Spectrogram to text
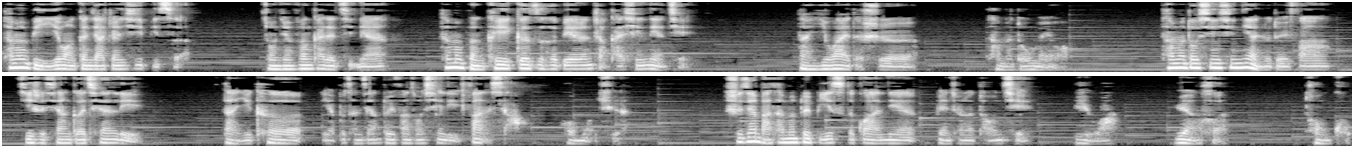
他们比以往更加珍惜彼此。中间分开的几年，他们本可以各自和别人展开新恋情，但意外的是，他们都没有。他们都心心念着对方，即使相隔千里，但一刻也不曾将对方从心里放下或抹去。时间把他们对彼此的挂念变成了同情、欲望、怨恨、痛苦，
